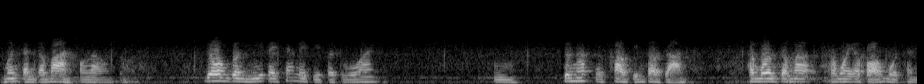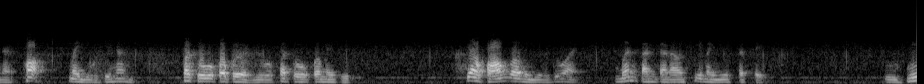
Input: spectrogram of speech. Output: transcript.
เหมือนกันกับบ้านของเรา โยมก็หนีไปแค่ไม่ปิดประตูไว้สุนัขเข้ากินข้าวสารขโมยก็มาขโมยเอาของหมดทันนั้นเพราะ ไม่อยู่ที่นั่น ประตูก็เปิดอยู่ ประตูก็ไม่ปิด เจ้าของก็ไม่อยู่ด้วย เหมือนกันกับเราที่ไม่มีสติ มี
